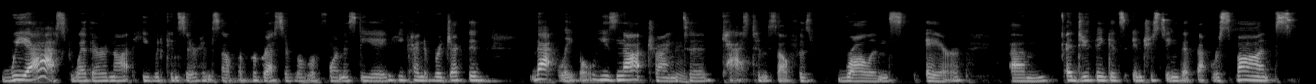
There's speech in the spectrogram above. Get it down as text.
we asked whether or not he would consider himself a progressive or reformist DA, and he kind of rejected that label. He's not trying hmm. to cast himself as Rollins' heir. Um, I do think it's interesting that that response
